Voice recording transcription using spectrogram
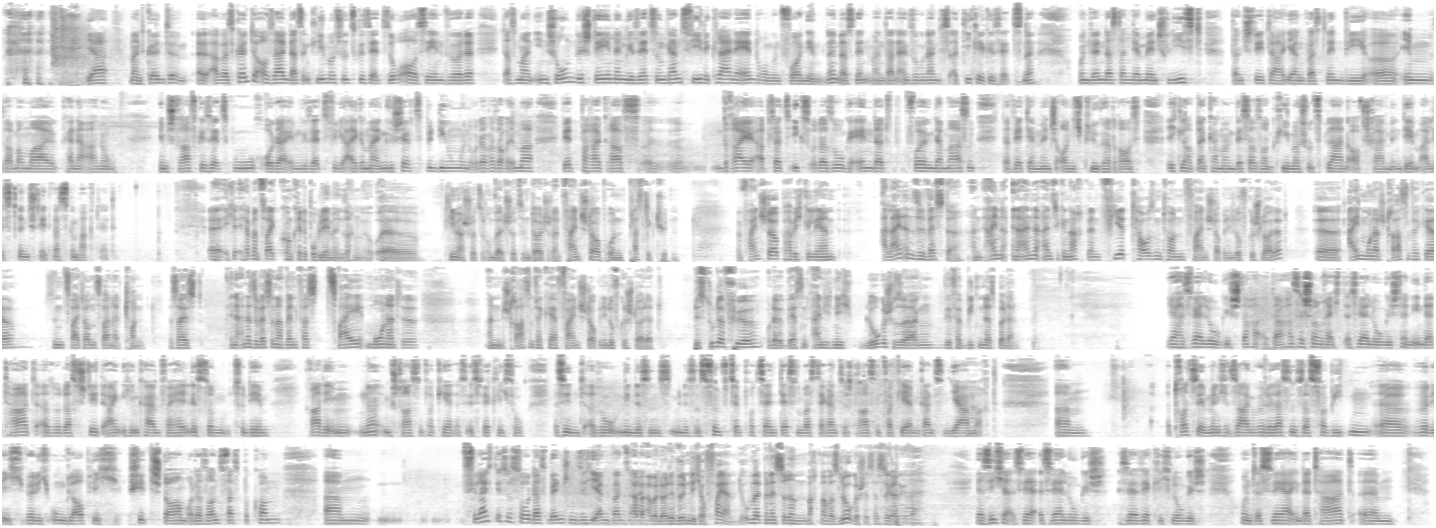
ja, man könnte, äh, aber es könnte auch sein, dass ein Klimaschutzgesetz so aussehen würde, dass man in schon bestehenden Gesetzen ganz viele kleine Änderungen vornimmt. Ne? Das nennt man dann ein sogenanntes Artikelgesetz. Ne? Und wenn das dann der Mensch liest, dann steht da irgendwas drin wie äh, im, sagen wir mal, keine Ahnung, im Strafgesetzbuch oder im Gesetz für die allgemeinen Geschäftsbedingungen oder was auch immer wird Paragraph äh, 3 Absatz X oder so geändert folgendermaßen, da wird der Mensch auch nicht klüger draus. Ich glaube, dann kann man besser so einen Klimaschutzplan aufschreiben, in dem alles drinsteht, was gemacht wird. Äh, ich ich habe mal zwei konkrete Probleme in Sachen äh, Klimaschutz und Umweltschutz in Deutschland. Feinstaub und Plastiktüten. Ja. Beim Feinstaub habe ich gelernt, Allein an Silvester, an eine, eine einzige Nacht werden 4000 Tonnen Feinstaub in die Luft geschleudert. Äh, ein Monat Straßenverkehr sind 2200 Tonnen. Das heißt, in einer Silvesternacht werden fast zwei Monate an Straßenverkehr Feinstaub in die Luft geschleudert. Bist du dafür oder wäre es eigentlich nicht logisch zu sagen, wir verbieten das Böllern? Ja, es wäre logisch, da, da hast du schon recht, es wäre logisch, denn in der Tat, also das steht eigentlich in keinem Verhältnis zu, zu dem, gerade im, ne, im Straßenverkehr, das ist wirklich so. Das sind also mindestens, mindestens 15 Prozent dessen, was der ganze Straßenverkehr im ganzen Jahr macht. Ähm, trotzdem, wenn ich jetzt sagen würde, lass uns das verbieten, äh, würde ich, würde ich unglaublich Shitstorm oder sonst was bekommen. Ähm, Vielleicht ist es so, dass Menschen sich irgendwann sagen. Aber, aber Leute würden dich auch feiern. Die Umweltministerin macht mal was Logisches, hast du ja gerade gesagt. Ja, sicher, es wäre es wäre logisch, es wäre wirklich logisch und es wäre in der Tat ähm,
